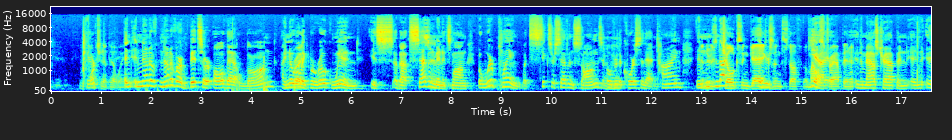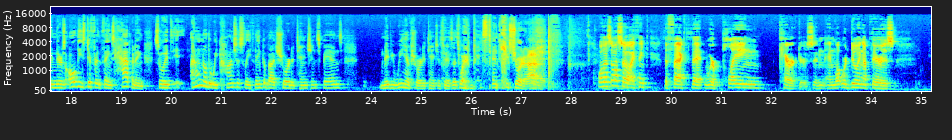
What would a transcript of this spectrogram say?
Yeah. fortunate that way. And, and none of none of our bits are all that long. I know Right. like Baroque Wind is about seven, Seven. minutes long, but we're playing what six or seven songs mm-hmm. over the course of that mm-hmm. time. and there's not- jokes and gags there's- and, stuff, a yeah, mousetrap in it. and a mousetrap, and, and, and there's all these different things happening. So it, it, I don't know that we consciously think about short attention spans. Maybe we have short attention spans. That's why our bits tend to be shorter. I. Well, there's also, I think, the fact that we're playing characters, and, and what we're doing up there is i- i-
